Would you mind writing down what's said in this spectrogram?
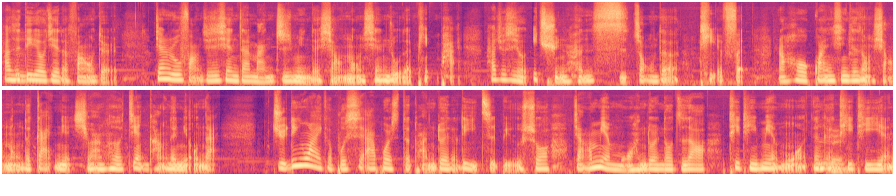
它是第六届的 founder。鲜乳坊就是现在蛮知名的小农鲜乳的品牌，它就是有一群很死忠的铁粉，然后关心这种小农的概念，喜欢喝健康的牛奶。举另外一个不是 AppWorks 的团队的例子，比如说讲到面膜，很多人都知道 TT 面膜那个 TT 眼，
